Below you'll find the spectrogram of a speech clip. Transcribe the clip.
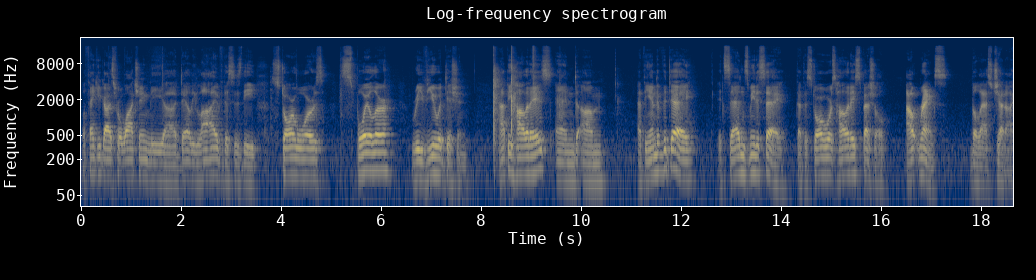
Well, thank you guys for watching the uh, Daily Live. This is the Star Wars spoiler review edition. Happy holidays, and um, at the end of the day, it saddens me to say that the Star Wars Holiday Special outranks The Last Jedi.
